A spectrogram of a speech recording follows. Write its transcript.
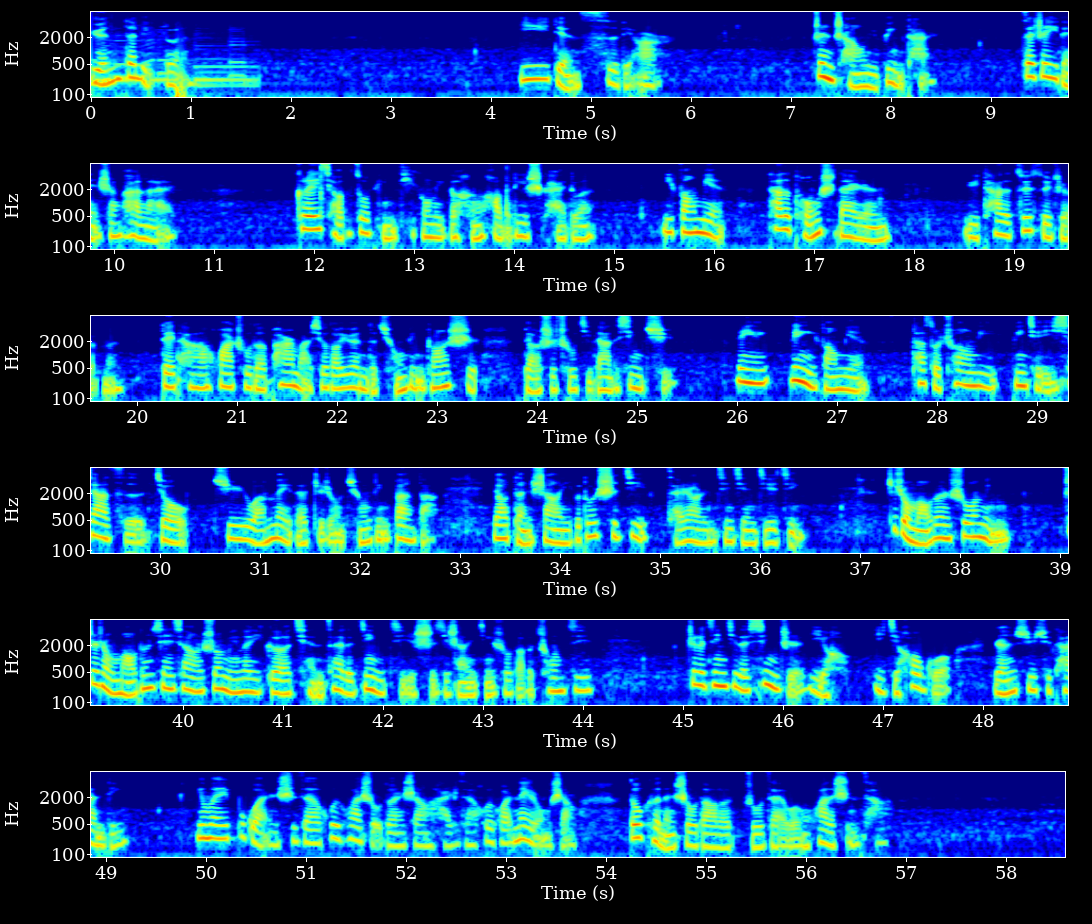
云的理论一点四点二：正常与病态。在这一点上看来，克雷乔的作品提供了一个很好的历史开端。一方面，他的同时代人与他的追随者们对他画出的帕尔马修道院的穹顶装饰表示出极大的兴趣；另一另一方面，他所创立并且一下子就趋于完美的这种穹顶办法，要等上一个多世纪才让人渐渐接近。这种矛盾说明，这种矛盾现象说明了一个潜在的禁忌，实际上已经受到了冲击。这个禁忌的性质以后以及后果仍需去探定，因为不管是在绘画手段上还是在绘画内容上，都可能受到了主宰文化的审查。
